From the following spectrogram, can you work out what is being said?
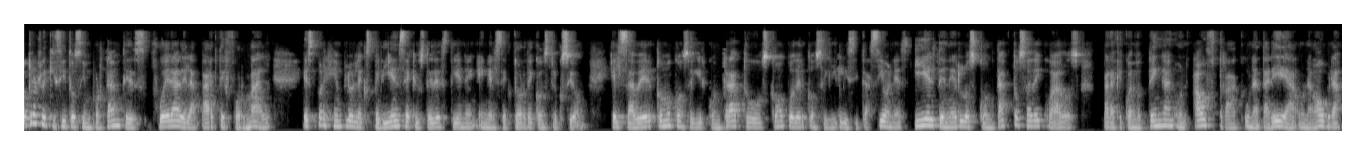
Otros requisitos importantes fuera de la parte formal es, por ejemplo, la experiencia que ustedes tienen en el sector de construcción, el saber cómo conseguir contratos, cómo poder conseguir licitaciones y el tener los contactos adecuados para que cuando tengan un Auftrag, una tarea, una obra,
